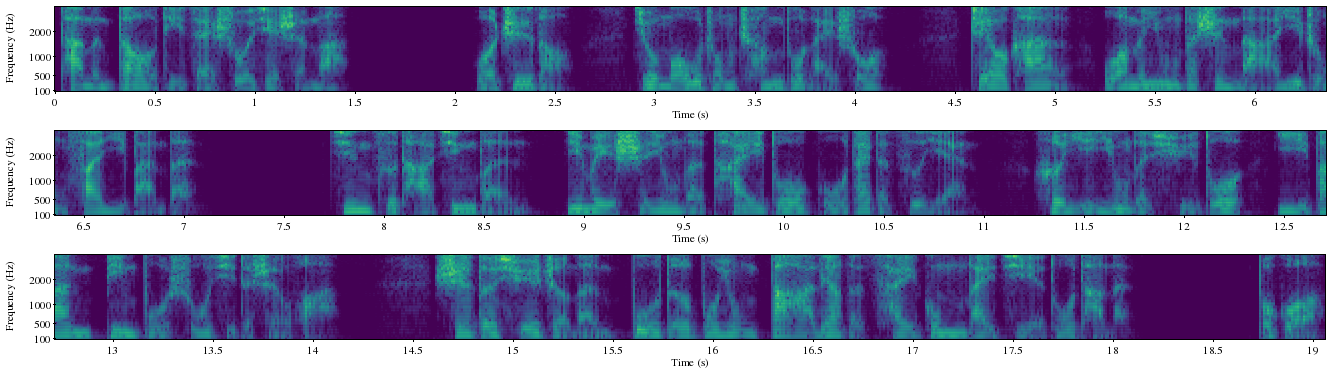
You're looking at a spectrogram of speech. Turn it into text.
他们到底在说些什么？我知道，就某种程度来说，这要看我们用的是哪一种翻译版本。金字塔经文因为使用了太多古代的字眼和引用了许多一般并不熟悉的神话。使得学者们不得不用大量的猜功来解读它们。不过，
